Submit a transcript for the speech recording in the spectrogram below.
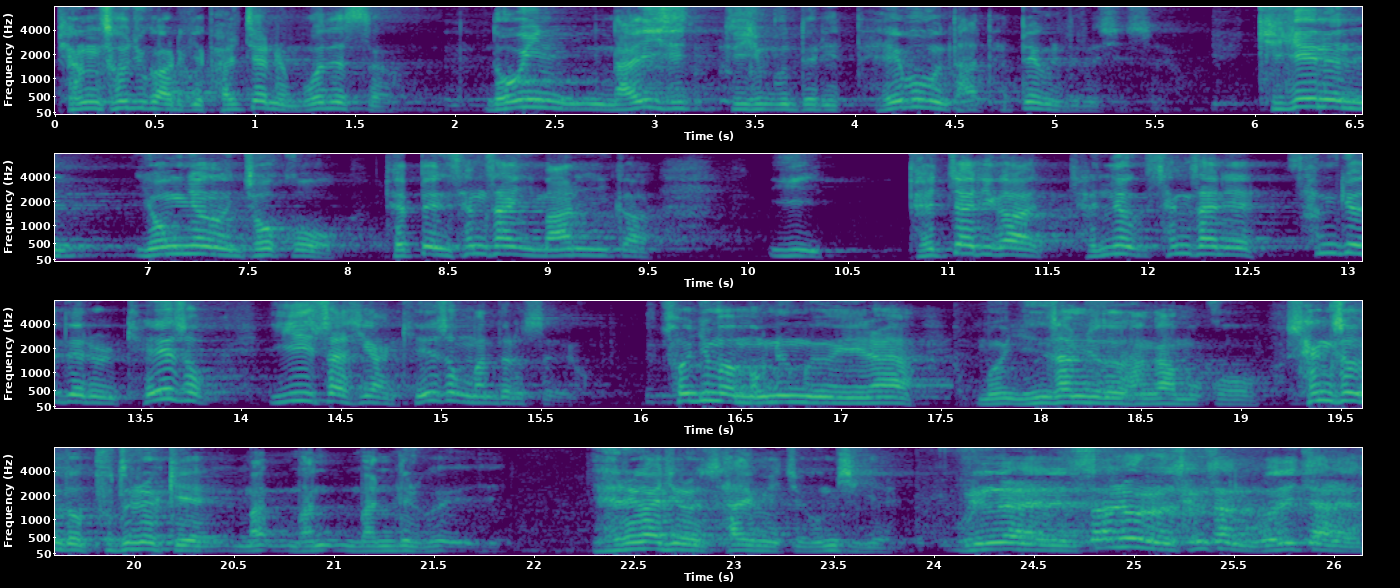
병소주가 이렇게 발전을 못했어. 노인 나이 드신 분들이 대부분 다 대병을 들으셨어요. 기계는 용량은 좋고 대병 생산이 많으니까 이 배짜리가 저녁 생산에 3교대를 계속 24시간 계속 만들었어요. 소주만 먹는 거 아니라 뭐 인삼주도 담가 먹고 생선도 부드럽게 만, 만, 만들고 여러 가지로 사용했죠 음식에. 우리나라는 쌀로는 생산 못했잖아요.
